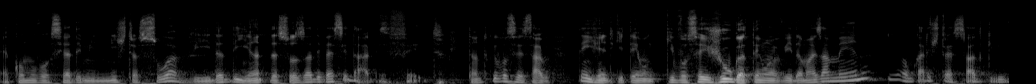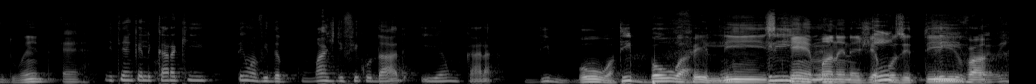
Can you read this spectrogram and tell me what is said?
É como você administra a sua vida diante das suas adversidades. Perfeito. Tanto que você sabe, tem gente que tem um, que você julga ter uma vida mais amena e é um cara estressado que vive doente. É. E tem aquele cara que tem uma vida com mais dificuldade e é um cara de boa. De boa. Feliz, incrível, que emana energia incrível, positiva. Incrível.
